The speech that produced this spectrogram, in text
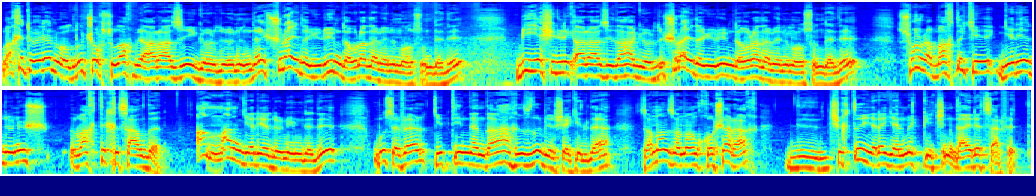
Vakit öğlen oldu. Çok sulak bir araziyi gördü önünde. Şurayı da yürüyeyim de orada benim olsun dedi. Bir yeşillik arazi daha gördü. Şurayı da yürüyeyim de orada benim olsun dedi. Sonra baktı ki geriye dönüş vakti kısaldı. Aman geriye döneyim dedi. Bu sefer gittiğinden daha hızlı bir şekilde zaman zaman koşarak çıktığı yere gelmek için gayret sarf etti.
